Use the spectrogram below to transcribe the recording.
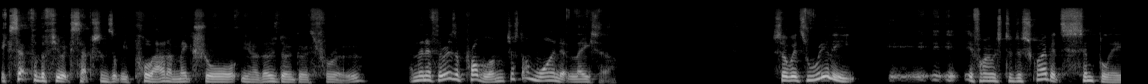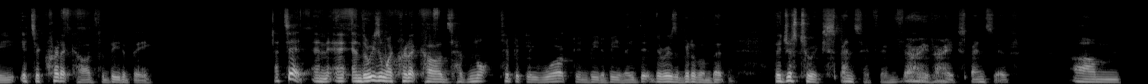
except for the few exceptions that we pull out and make sure you know those don't go through. And then if there is a problem, just unwind it later. So it's really if I was to describe it simply, it's a credit card for B2B. That's it. And, and the reason why credit cards have not typically worked in B2B, they, there is a bit of them, but they're just too expensive. They're very, very expensive. Um,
